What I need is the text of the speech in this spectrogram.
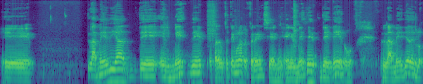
Eh, la media del mes de, para que usted tenga una referencia, en, el mes de, enero, la media de los,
